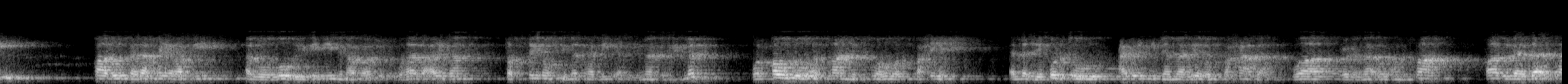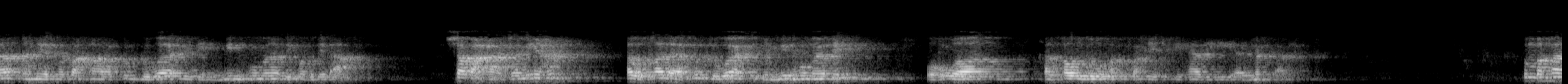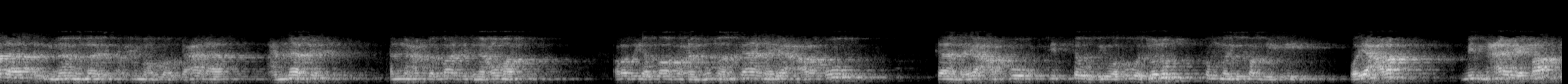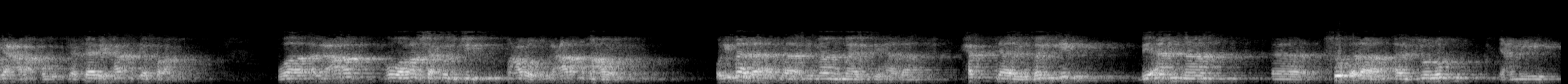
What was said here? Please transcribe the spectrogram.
قالوا فلا خير في الوضوء به من الرجل. وهذا أيضا تفصيل في مذهب الإمام أحمد والقول الخامس وهو الصحيح الذي قلت عليه جماهير الصحابة وعلماء الأنصار قالوا لا بأس أن يتطهر كل واحد منهما بفضل الآخر. شرع جميعا أو خلا كل واحد منهما به وهو القول الصحيح في هذه المسألة. ثم قال الإمام مالك رحمه الله تعالى عن نافع أن عبد الله بن عمر رضي الله عنهما كان يعرق كان يعرق في الثوب وهو جنب ثم يصلي فيه. ويعرق من عارق يعرق كترح يفرق والعرق هو رشح الجلد. معروف العرق معروف. ولماذا أتى الإمام مالك بهذا حتى يبين بأن آه، سؤل الجنب يعني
